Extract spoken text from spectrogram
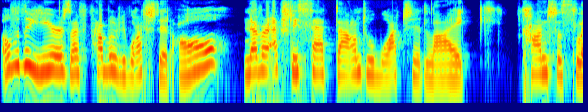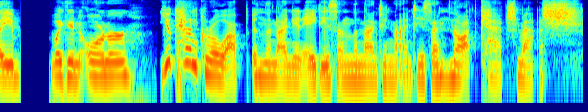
over the years, I've probably watched it all. Never actually sat down to watch it like consciously. like an honor. You can't grow up in the 1980s and the 1990s and not catch MASH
